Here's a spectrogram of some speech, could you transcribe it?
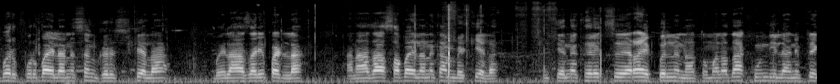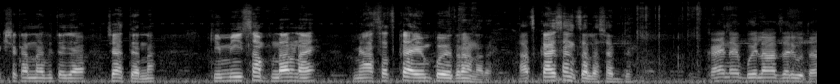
भरपूर बैलानं संघर्ष केला बैल आजारी पडला आणि आज असा बैलानं कमबॅक केला की त्यानं खरंच रायफलनं ना तुम्हाला दाखवून दिलं आणि प्रेक्षकांना बी त्याच्या चाहत्यांना की मी संपणार नाही मी असाच कायम पळत राहणार आहे. आज काय सांगचाल शब्द? काय नाही बैल आजारी होता.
